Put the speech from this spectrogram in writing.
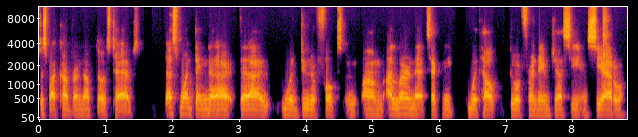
just by covering up those tabs that's one thing that I that I would do to folks. Um, I learned that technique with help through a friend named Jesse in Seattle,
